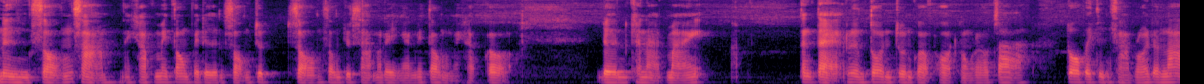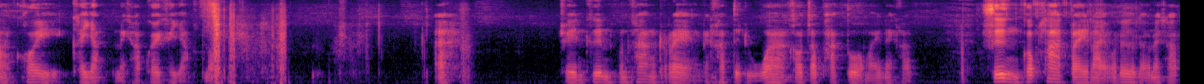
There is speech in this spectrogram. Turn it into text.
หนึ่งสองสามนะครับ ไม่ต้องไปเดิน 2.2 2.3 อะไรอย่างนั้นไม่ต้องนะครับ ก็เดินขนาดไม้ ตั้งแต่เริ่มต้นจนกว่าพอร์ตของเราจะโตไปถึง 300 ดอลลาร์ค่อยขยับนะครับ ค่อยขยับเนาะอะเทรนขึ้นค่อนข้างแรงนะครับ แต่ดูว่าเขาจะพักตัวไหมนะครับ ซึ่งก็พลาดไปหลายออเดอร์แล้วนะครับ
